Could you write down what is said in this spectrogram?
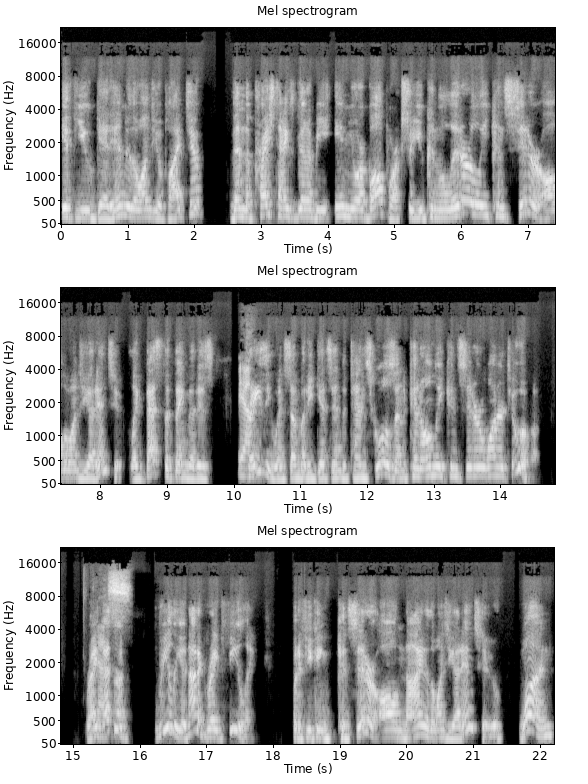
if you get into the ones you applied to, then the price tag is going to be in your ballpark. So you can literally consider all the ones you got into. Like that's the thing that is yeah. crazy when somebody gets into 10 schools and can only consider one or two of them. Right? Yes. That's a really a, not a great feeling. But if you can consider all nine of the ones you got into, one,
